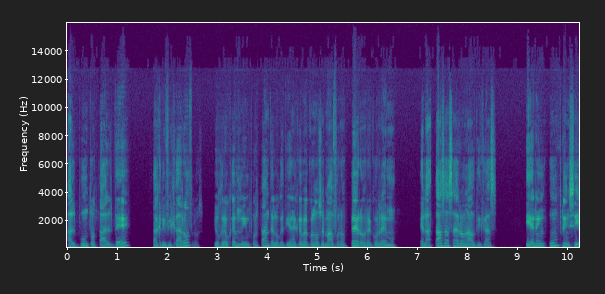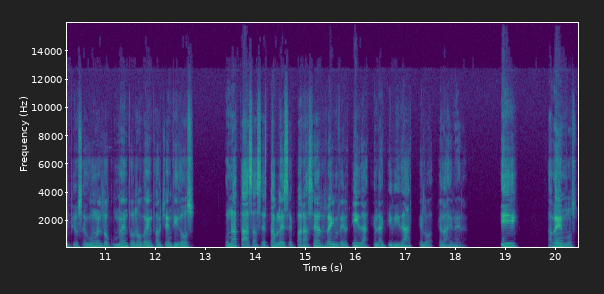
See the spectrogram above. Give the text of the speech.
al punto tal de sacrificar otros. Yo creo que es muy importante lo que tiene que ver con los semáforos, pero recordemos que las tasas aeronáuticas tienen un principio, según el documento 9082, una tasa se establece para ser reinvertida en la actividad que, lo, que la genera. Y sabemos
